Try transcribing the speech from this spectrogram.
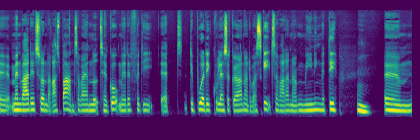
Øh, men var det et sundt og rest barn, så var jeg nødt til at gå med det, fordi at det burde ikke kunne lade sig gøre, når det var sket, så var der nok en mening med det. Mm. Øhm,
